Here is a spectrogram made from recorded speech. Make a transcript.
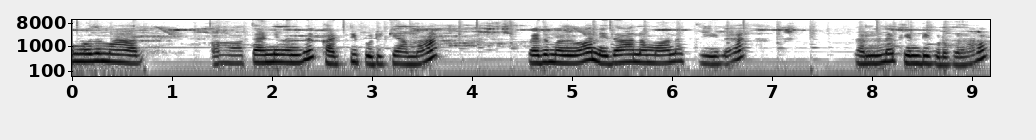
கோதுமை தண்ணி வந்து கட்டி பிடிக்காமல் மெது மெதுவாக நிதானமான தீயில் நல்லா கிண்டி கொடுக்கணும்.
